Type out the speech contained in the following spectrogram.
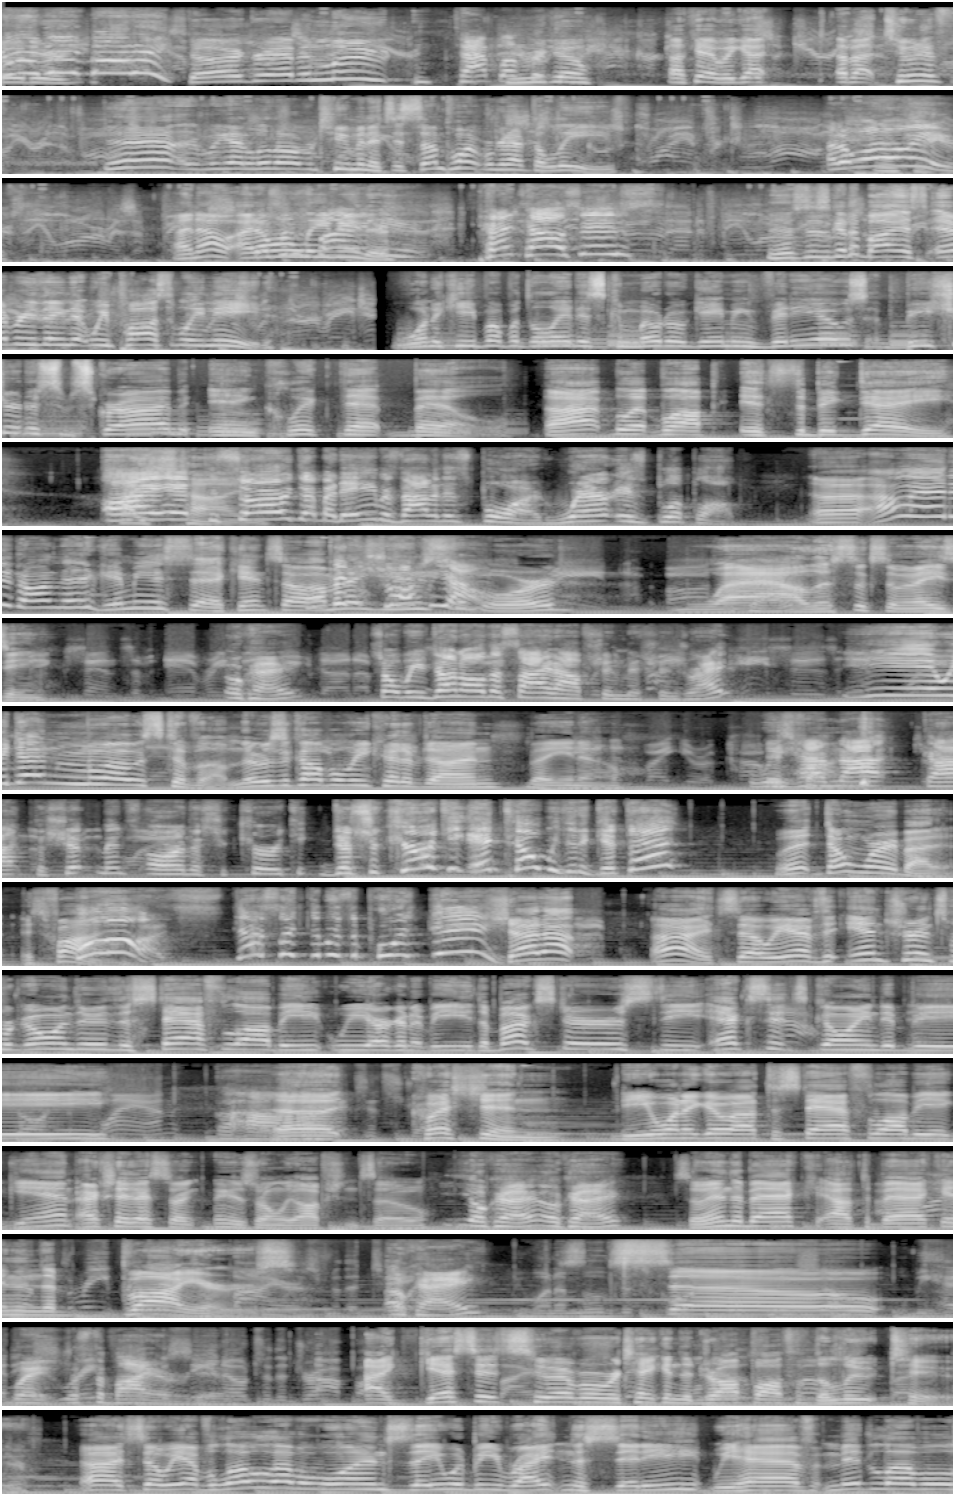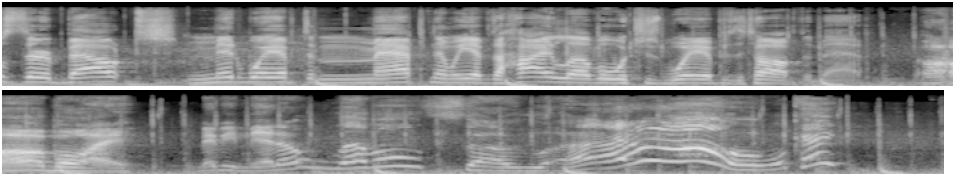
Oh, dear. Start grabbing loot. Tap left Here we go. Okay, we got about two and a. Yeah, we got a little over two minutes. At some point, we're gonna have to leave. I don't want to leave. I know. I don't want to leave either. Penthouses. This is gonna buy us everything that we possibly need. Want to keep up with the latest Camodo gaming videos? Be sure to subscribe and click that bell. Alright, Blip Blop, it's the big day. I am time. concerned that my name is not on this board. Where is Blip Blop? Uh, I'll add it on there. Give me a second. So I'm gonna show use the out. board. Wow, this looks amazing. Okay. So we've done all the side option missions, right? Yeah, we done most of them. There was a couple we could have done, but you know. We It's have fine. not got the shipments or the security. The security intel, we didn't get that? But don't worry about it. It's fine. Pause. That's like the most important thing. Shut up. All right, so we have the entrance. We're going through the staff lobby. We are going to be the Bugstars. The exit's going to be. Uh-huh. Uh, question: Do you want to go out the staff lobby again? Actually, that's I think it's our only option. So, okay, okay, so in the back, out the back, and then the buyers. okay. So Wait, what's the buyer do? I guess it's whoever we're taking the drop off of the loot to. Alright, so we have low level ones. They would be right in the city. We have mid levels. They're about midway up the map. And then we have the high level, which is way up at the top of the map. Oh boy. Maybe middle level? So I don't know. Okay.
